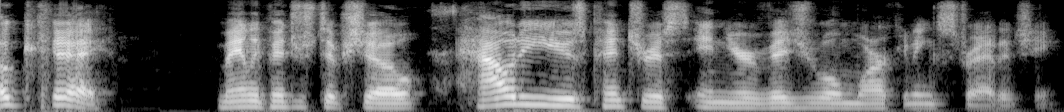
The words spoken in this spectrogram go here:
Okay, Manly Pinterest Tip Show. How do you use Pinterest in your visual marketing strategy?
